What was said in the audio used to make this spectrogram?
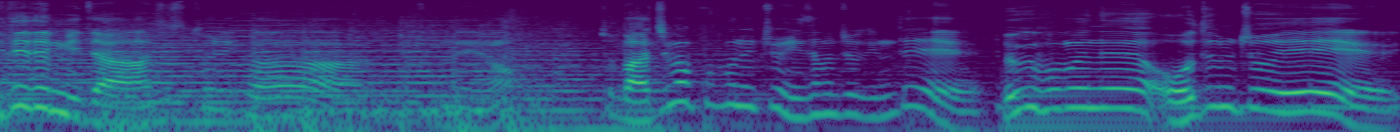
기대됩니다. 아주 스토리가 좋네요. 저 마지막 부분이 좀 인상적인데 여기 보면은 어둠조에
